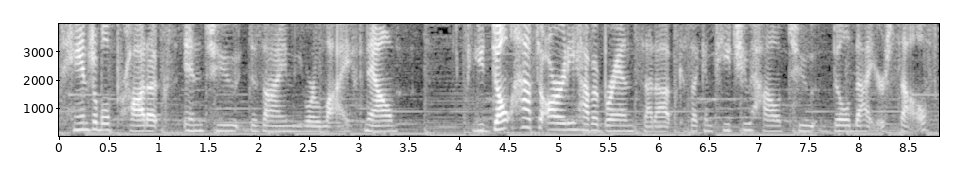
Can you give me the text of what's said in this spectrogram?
tangible products into Design Your Life. Now, you don't have to already have a brand set up because I can teach you how to build that yourself.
